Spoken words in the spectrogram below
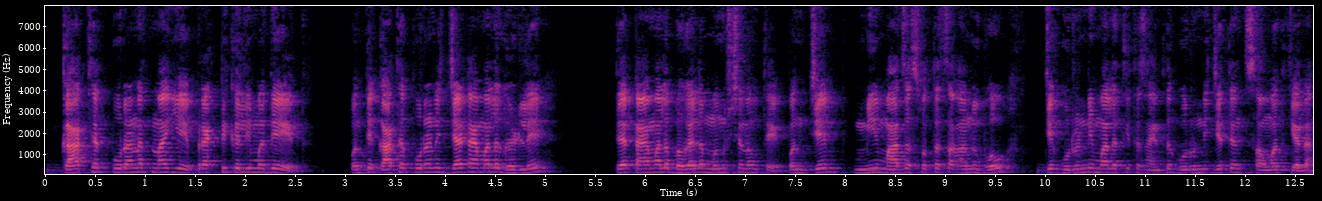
गाथ्यात पुराणात नाहीये प्रॅक्टिकली मध्ये आहेत. पण ते गाथा पुराणे ज्या टायमाला घडले त्या टायमाला बघायला मनुष्य नव्हते. पण जे मी माझा स्वतःचा अनुभव जे गुरूंनी मला तिथं सांगितलं गुरूंनी जे त्यांचा संवाद केला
